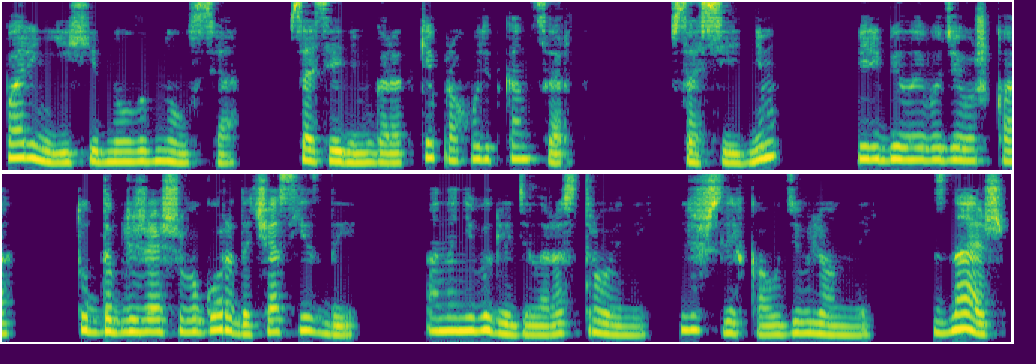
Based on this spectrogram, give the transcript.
Парень ехидно улыбнулся. В соседнем городке проходит концерт. «В соседнем?» – перебила его девушка. «Тут до ближайшего города час езды». Она не выглядела расстроенной, лишь слегка удивленной. «Знаешь,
